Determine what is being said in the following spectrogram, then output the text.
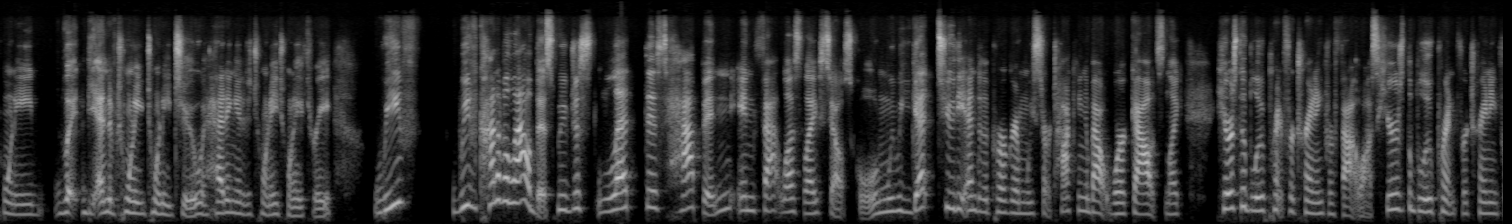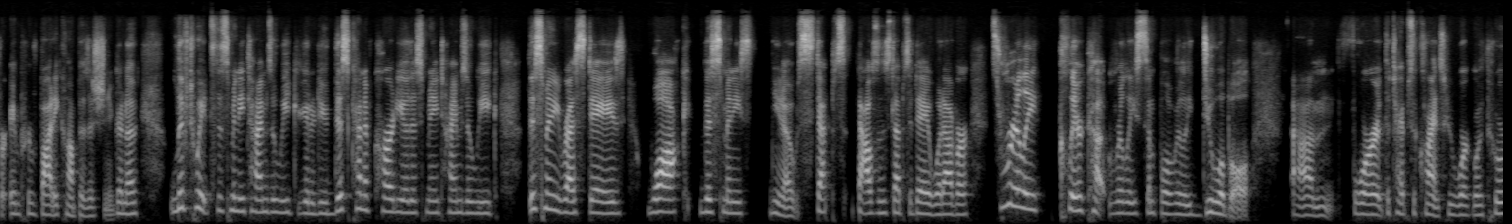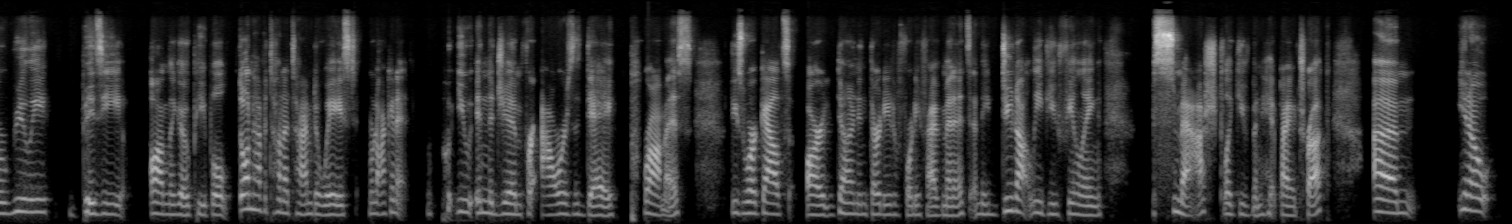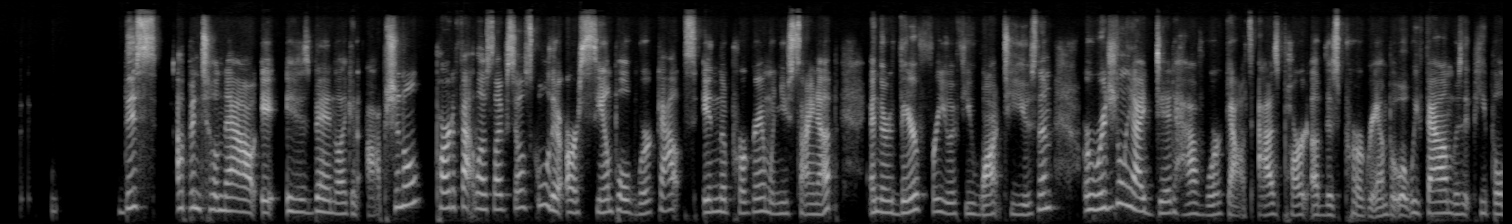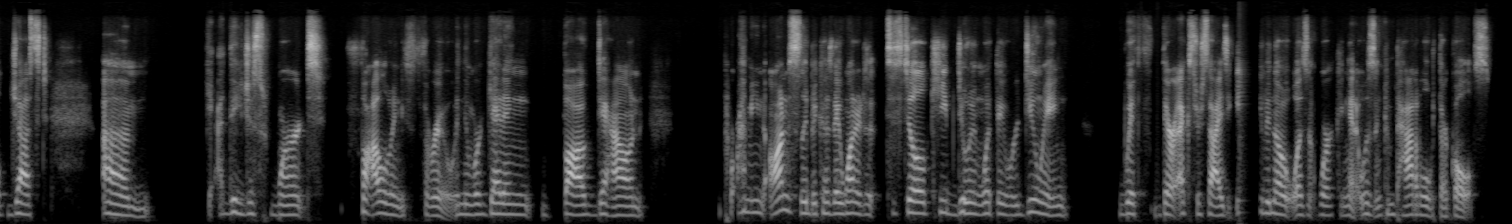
20 the end of 2022, heading into 2023, we've we've kind of allowed this. We've just let this happen in Fat Loss Lifestyle School. And when we get to the end of the program, we start talking about workouts and like, here's the blueprint for training for fat loss. Here's the blueprint for training for improved body composition. You're going to lift weights this many times a week. You're going to do this kind of cardio this many times a week, this many rest days, walk this many, you know, steps, thousand steps a day, whatever. It's really clear cut, really simple, really doable. Um, for the types of clients we work with who are really busy on the go people don't have a ton of time to waste. We're not going to put you in the gym for hours a day, promise. These workouts are done in 30 to 45 minutes and they do not leave you feeling smashed like you've been hit by a truck. Um, you know, this up until now, it, it, has been like an optional part of Fat Loss Lifestyle School. There are sample workouts in the program when you sign up, and they're there for you if you want to use them. Originally, I did have workouts as part of this program, but what we found was that people just um yeah, they just weren't following through and they we're getting bogged down i mean honestly because they wanted to, to still keep doing what they were doing with their exercise even though it wasn't working and it wasn't compatible with their goals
